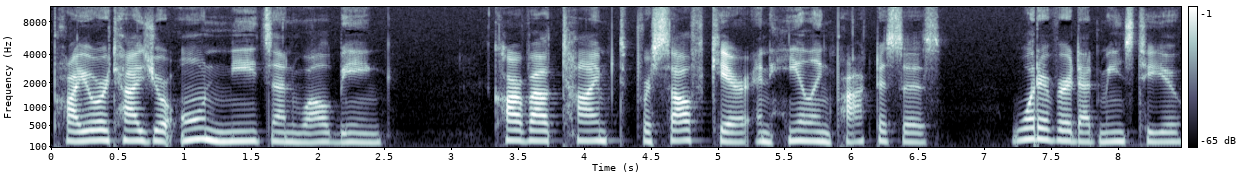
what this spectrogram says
Prioritize your own needs and well being. Carve out time for self care and healing practices, whatever that means to you.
